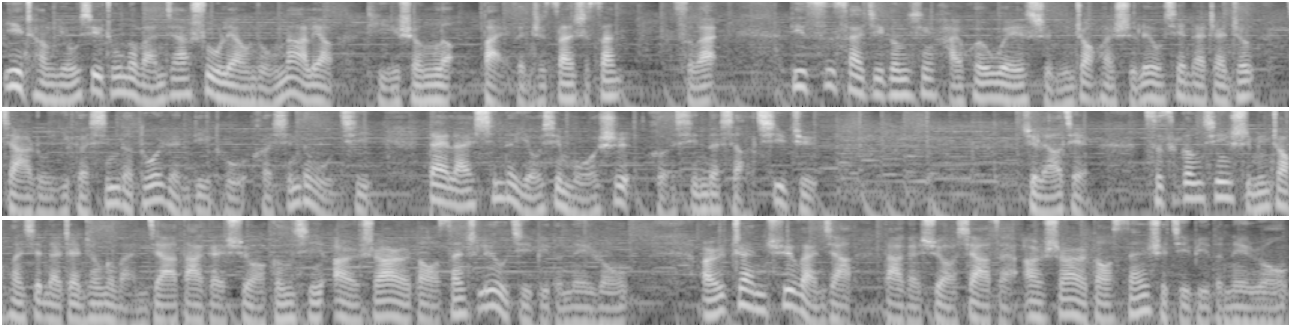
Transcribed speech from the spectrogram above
一场游戏中的玩家数量容纳量提升了百分之三十三。此外，第四赛季更新还会为《使命召唤十六：现代战争》加入一个新的多人地图和新的武器，带来新的游戏模式和新的小器具。据了解，此次更新《使命召唤：现代战争》的玩家大概需要更新二十二到三十六 GB 的内容，而战区玩家大概需要下载二十二到三十 GB 的内容。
